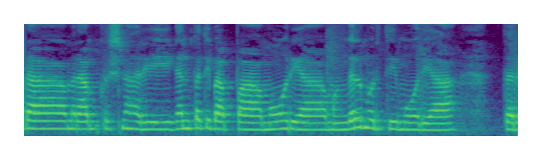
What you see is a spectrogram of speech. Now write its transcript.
राम रामकृष्ण हरी गणपती बाप्पा मोर्या मंगलमूर्ती मोर्या. तर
